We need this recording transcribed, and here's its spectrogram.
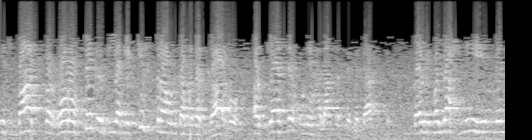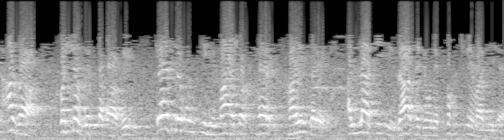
اس بات پر غور و فکر کیا کہ کس طرح ان کا مددگار ہو اور کیسے انہیں ہلاکت سے بچا سکے۔ کئی فجاحنی من بشر تباہی کیسے ان کی حمایت اور خیر خواہی کرے۔ اللہ کی ایجاد ہے جو انہیں پہنچنے والی ہے۔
